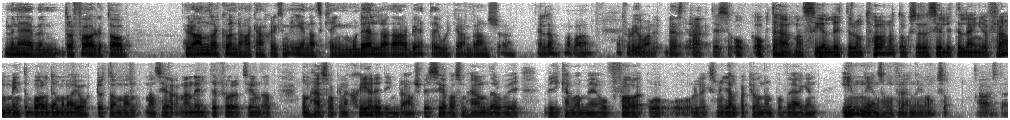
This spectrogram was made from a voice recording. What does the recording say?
men även dra fördel av hur andra kunder har kanske liksom enats kring modeller att arbeta i olika branscher. Eller vad, vad, vad tror du Johan? Best practice och, och det här att man ser lite runt hörnet också, ser lite längre fram, inte bara det man har gjort utan man, man, ser, man är lite förutseende att de här sakerna sker i din bransch. Vi ser vad som händer och vi, vi kan vara med och, för, och, och liksom hjälpa kunden på vägen in i en sån förändring också. Ja, just det.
